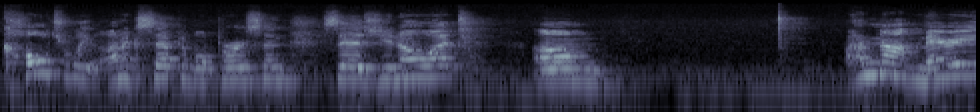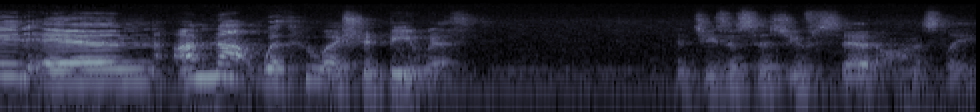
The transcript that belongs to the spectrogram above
culturally unacceptable person, says, You know what? Um, I'm not married and I'm not with who I should be with. And Jesus says, You've said honestly.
